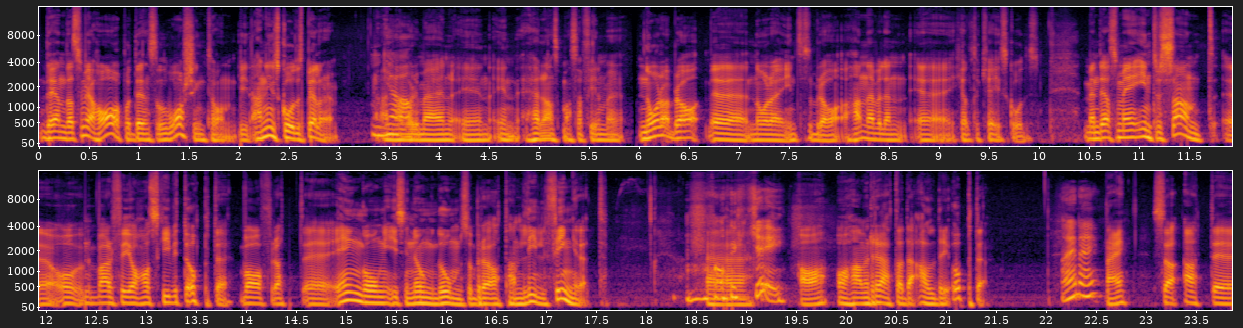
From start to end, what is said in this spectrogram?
Det enda som jag har på Denzel Washington, han är ju en skådespelare. Han Ja. har varit med i en, en, en herrans massa filmer. Några bra, eh, några inte så bra. Han är väl en eh, helt okej skådis. Men det som är intressant eh, och varför jag har skrivit upp det var för att eh, en gång i sin ungdom så bröt han lillfingret. Eh, Okej. Ja, och han rätade aldrig upp det. Nej, nej. Nej, så att eh,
